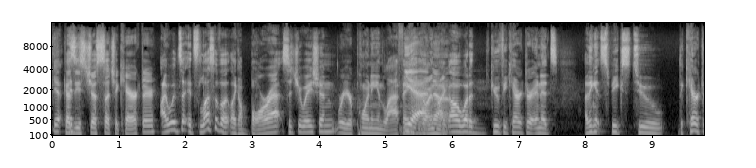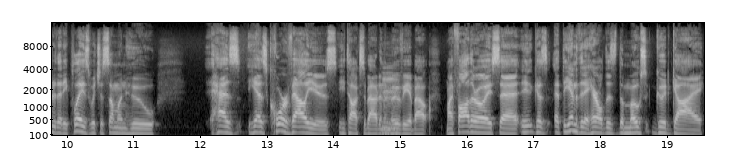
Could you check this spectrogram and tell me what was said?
because it- he's just such a character. I would say it's less of a like a Borat situation where you're pointing and laughing Yeah, and going no. like, "Oh, what a goofy character." And it's I think it speaks to the character that he plays, which is someone who has he has core values he talks about in the mm. movie about my father always said because at the end of the day Harold is the most good guy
